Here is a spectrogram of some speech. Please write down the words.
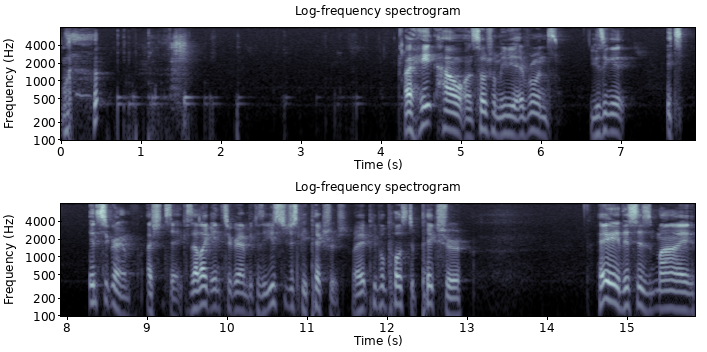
I hate how on social media everyone's using it. It's Instagram, I should say, because I like Instagram because it used to just be pictures, right? People post a picture. Hey, this is my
